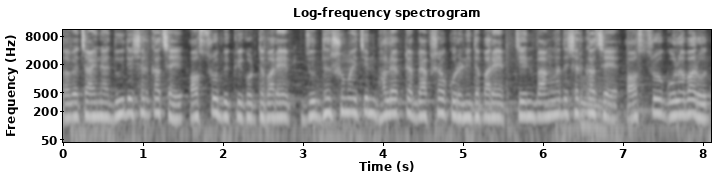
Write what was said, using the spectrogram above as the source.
তবে চায়না দুই দেশের কাছে অস্ত্র বিক্রি করতে পারে। যুদ্ধের সময় চীন ভালো একটা ব্যবসাও করে নিতে পারে। চীন বাংলাদেশের কাছে অস্ত্র গোলা গোলাবারুদ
